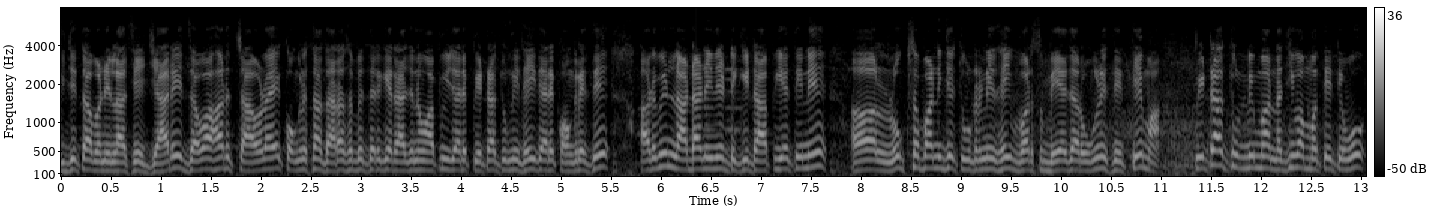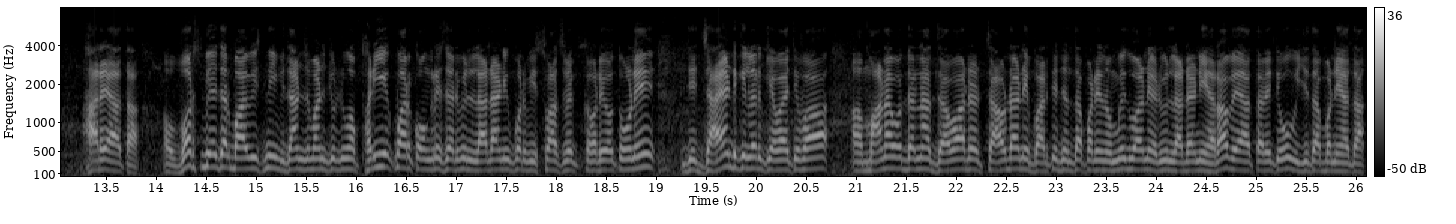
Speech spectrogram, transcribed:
વિજેતા બનેલા છે. જ્યારે જવાહર ચાવડાએ કોંગ્રેસના ધારાસભ્ય તરીકે રાજીનામું આપ્યું, જ્યારે પેટા ચૂંટણી થઈ, ત્યારે કોંગ્રેસે અરવિંદ લાડાણીને ટિકિટ આપી હતી ને લોકસભાની જે ચૂંટણી થઈ વર્ષ બે હજાર ઓગણીસની, તેમાં પેટા ચૂંટણીમાં નજીવા મતે તેઓ હાર્યા હતા. વર્ષ બે હજાર બાવીસની વિધાનસભાની ચૂંટણીમાં ફરી એકવાર કોંગ્રેસે અરવિંદ લાડાણી ઉપર વિશ્વાસ વ્યક્ત કર્યો હતો અને જે જાયન્ટ કિલર કહેવાય તેવા માણાવદરના જવાહર ચાવડા અને ભારતીય જનતા પાર્ટીના ઉમેદવારને અરવિંદ લાડાણી હરાવ્યા હતા અને તેઓ વિજેતા બન્યા હતા.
